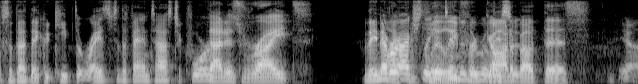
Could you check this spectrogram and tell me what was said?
so that they could keep the rights to the Fantastic Four. That is right. they never I actually completely intended to forgot about this. Yeah,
